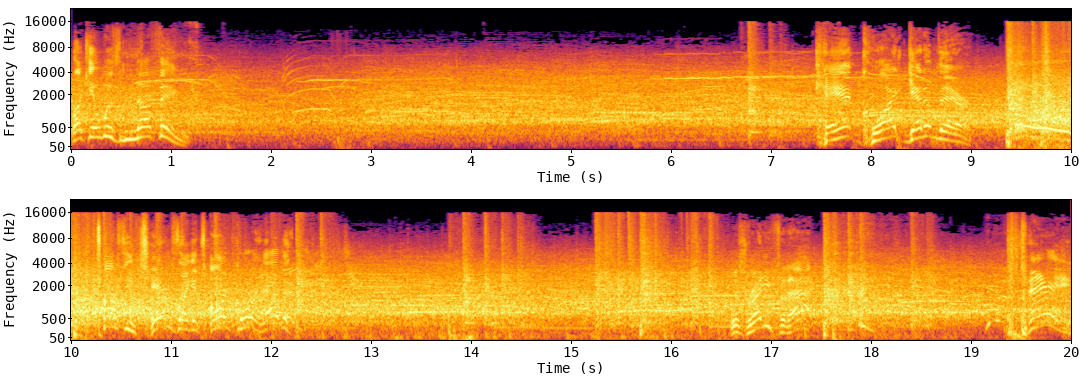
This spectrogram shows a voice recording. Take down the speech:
like it was nothing. Can't quite get him there. Oh, tossing chairs like it's hardcore heaven. Was ready for that. Bang!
